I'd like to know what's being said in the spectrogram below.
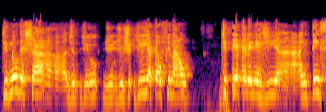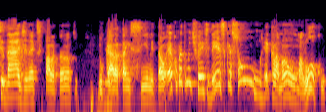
de não deixar, de, de, de, de ir até o final, de ter aquela energia, a, a, intensidade, né, que se fala tanto, do cara estar tá em cima e tal. É completamente diferente desse, que é só um reclamão um maluco,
